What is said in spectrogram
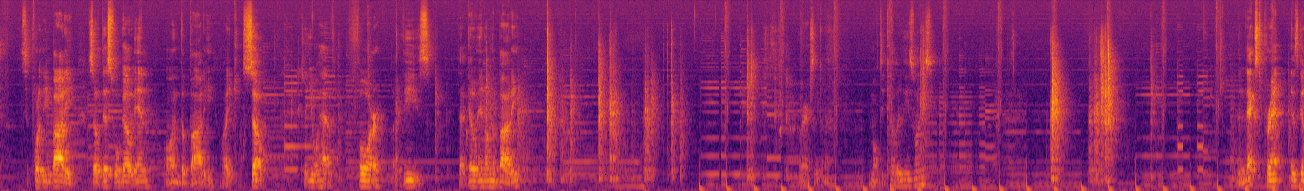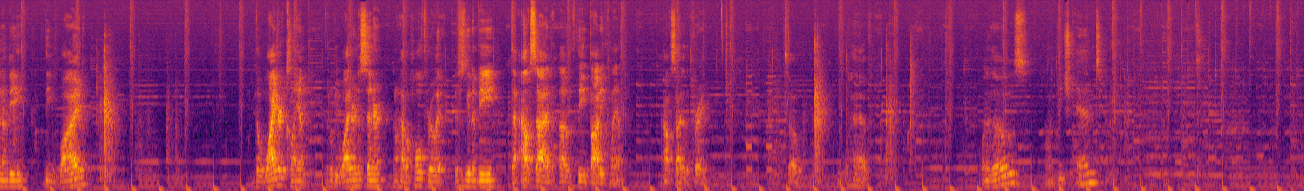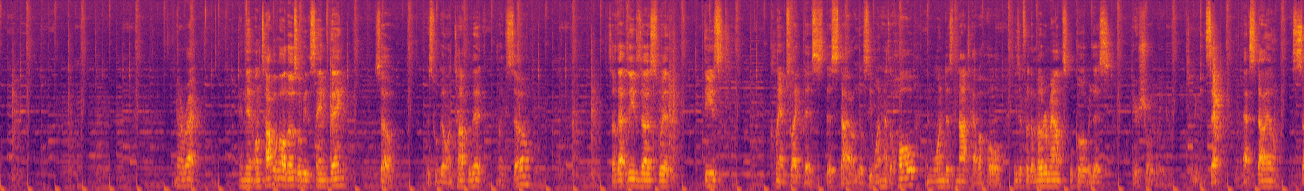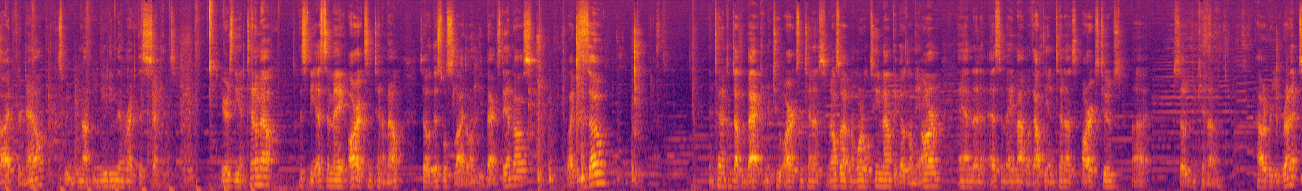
for the body. So this will go in on the body like so. So you will have four of these that go in on the body. We're actually gonna multicolor these ones. The next print is gonna be the wide, wider clamp. It'll be wider in the center. It'll have a hole through it. This is gonna be the outside of the body clamp, outside of the frame. So we'll have one of those on each end. All right, and then on top of all those will be the same thing. So this will go on top of it like so. So that leaves us with these clamps like this, this style. You'll see one has a hole and one does not have a hole. These are for the motor mounts. We'll go over this here shortly. So we can set that style aside for now because we will not be needing them right this second. Here's the antenna mount. This is the SMA RX antenna mount. So this will slide on the back standoffs like so. Antenna comes out the back and your two RX antennas. We also have an Immortal T mount that goes on the arm and an SMA mount without the antennas, RX tubes. Uh, so you can, uh, however you run it,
